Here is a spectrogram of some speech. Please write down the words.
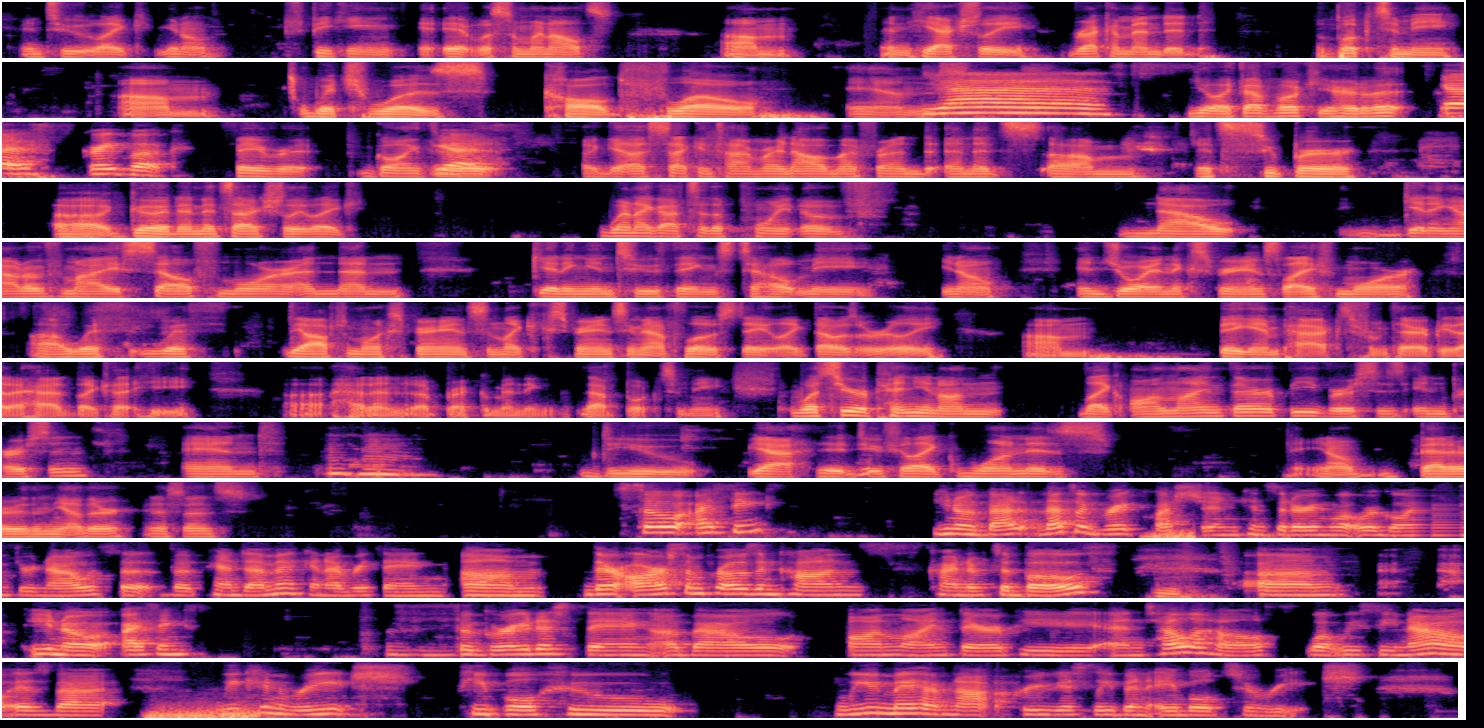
into like you know speaking it with someone else. Um, and he actually recommended a book to me um, which was called flow. And yes. you like that book? You heard of it? Yes. Great book. Favorite going through yes. it a, a second time right now with my friend, and it's um it's super uh good, and it's actually like when I got to the point of now getting out of myself more and then getting into things to help me you know enjoy and experience life more uh, with with the optimal experience and like experiencing that flow state like that was a really um, big impact from therapy that i had like that he uh, had ended up recommending that book to me. What's your opinion on like online therapy versus in person? And mm-hmm. do you, yeah, do you feel like one is, you know, better than the other in a sense? So I think you know that that's a great question considering what we're going through now with the the pandemic and everything um there are some pros and cons kind of to both mm. um you know i think the greatest thing about online therapy and telehealth, what we see now is that we can reach people who we may have not previously been able to reach.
